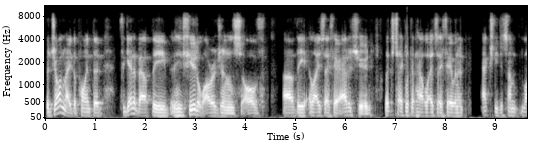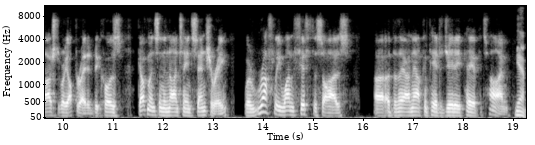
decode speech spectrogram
But John made the point that forget about the, the feudal origins of uh, the laissez faire attitude. Let's take a look at how laissez faire, when it actually to some large degree operated, because governments in the 19th century were roughly one fifth the size uh, than they are now compared to GDP at the time. Yeah.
